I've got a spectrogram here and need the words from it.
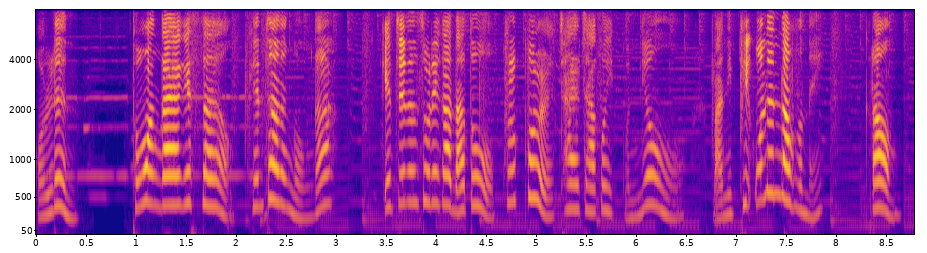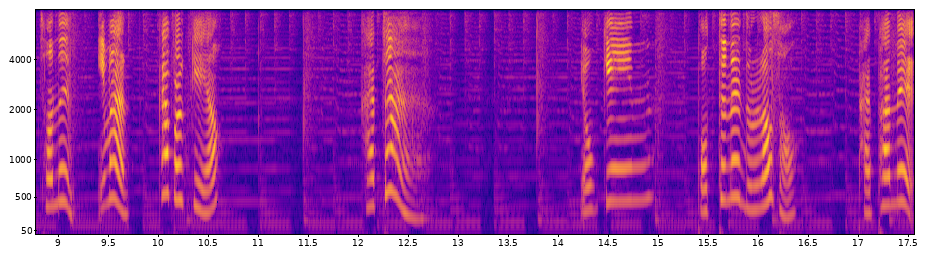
얼른 도망가야겠어요. 괜찮은 건가? 깨지는 소리가 나도 쿨쿨 잘 자고 있군요. 많이 피곤했나 보네. 그럼 저는 이만 가볼게요. 가자. 여긴 버튼을 눌러서 발판을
